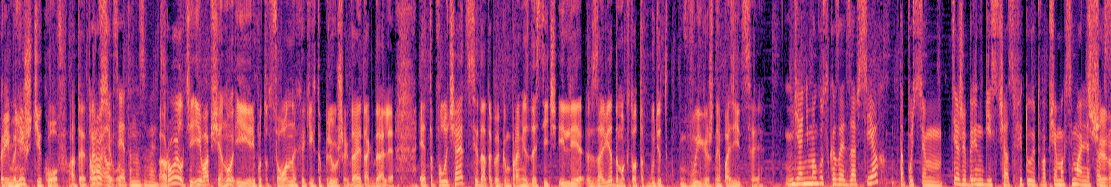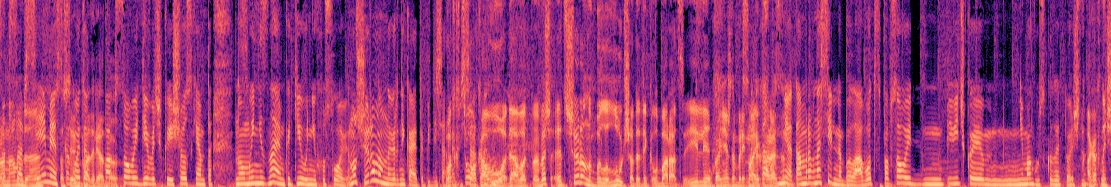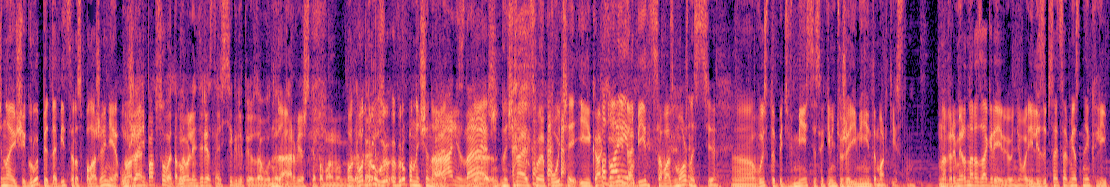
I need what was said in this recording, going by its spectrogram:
Прибыли. ништяков от этого Роялти всего. это называется. Роялти и вообще, ну, и репутационных каких-то плюшек, да, и так далее. Это получается всегда такой компромисс достичь? Или заведомо кто-то будет в выигрышной позиции? Я не могу сказать за всех. Допустим, те же бринги сейчас фитуют вообще максимально С со, со- Широном, со да. всеми, Со с какой-то подряд, да. попсовой девочкой, еще с кем-то. Но мы не знаем, какие у них условия. Ну, Широном наверняка это 50 Вот на кто 50. кого, да, вот, понимаешь, это Широну было лучше от этой коллаборации? Или... Ну, конечно, Бремя. Там- нет, там равносильно было. А вот с попсовой певичкой не могу сказать точно. А как начинающей группе добиться расположения Но уже... она не попсовая, там довольно интересная. Сигрид ее зовут. Это Да. норвежская, по-моему. Вот, вот группа начинает. А, не знаешь? Да, начинает свой путь. И как ей добиться возможности э, выступить вместе с каким-нибудь уже именитым артистом? Например, на разогреве у него. Или записать совместный клип.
